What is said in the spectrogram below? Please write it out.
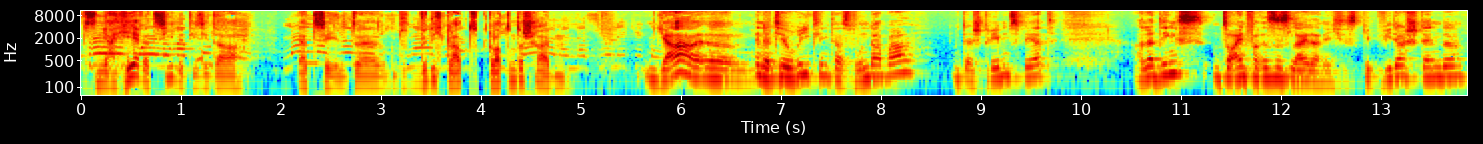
Das sind ja hehre Ziele, die sie da erzählt. Das würde ich glatt, glatt unterschreiben. Ja, äh, in der Theorie klingt das wunderbar und erstrebenswert. Allerdings, so einfach ist es leider nicht. Es gibt Widerstände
